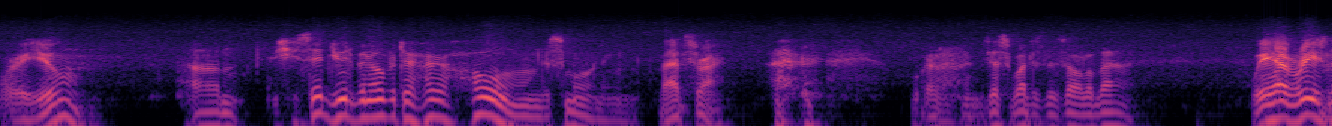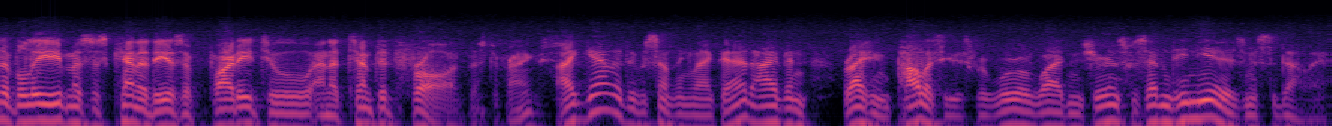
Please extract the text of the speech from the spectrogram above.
Were you? Um, she said you'd been over to her home this morning. That's right. well, just what is this all about? We have reason to believe Mrs. Kennedy is a party to an attempted fraud, Mr. Franks. I gathered it was something like that. I've been writing policies for worldwide insurance for 17 years, Mr. Dollar.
